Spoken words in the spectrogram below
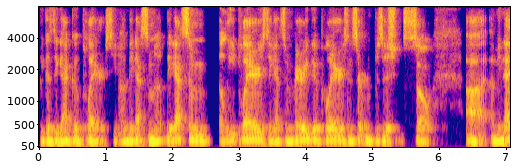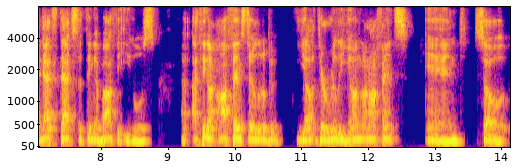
because they got good players you know they got some they got some elite players they got some very good players in certain positions. So uh, i mean that that's that's the thing about the eagles. I think on offense they're a little bit young they're really young on offense. And so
